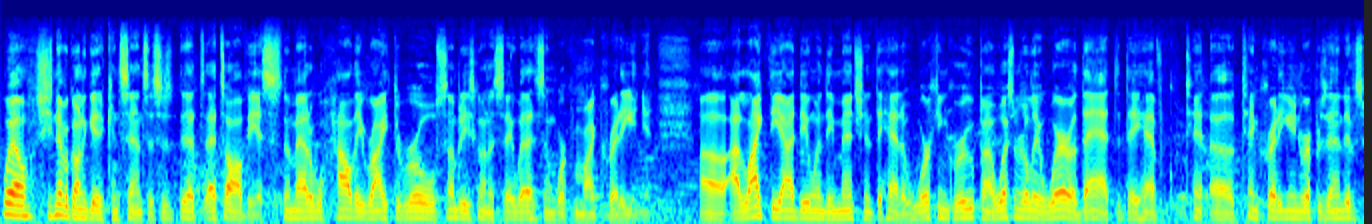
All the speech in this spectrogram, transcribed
Well, she's never going to get a consensus. That's, that's obvious. No matter how they write the rule, somebody's going to say, well, that doesn't work for my credit union. Uh, I like the idea when they mentioned that they had a working group. I wasn't really aware of that, that they have 10, uh, 10 credit union representatives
